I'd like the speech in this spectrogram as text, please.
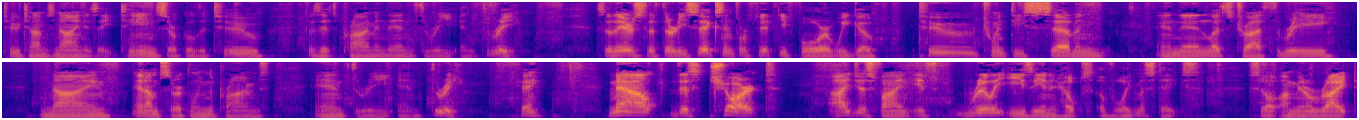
2 times 9 is 18, circle the 2 because it's prime, and then 3 and 3. So there's the 36, and for 54, we go 227, and then let's try 3, 9, and I'm circling the primes, and 3 and 3. Okay? Now, this chart, I just find it's really easy, and it helps avoid mistakes. So I'm going to write,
